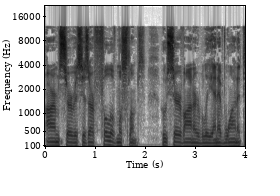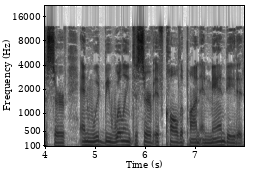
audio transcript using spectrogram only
armed services are full of Muslims who serve honorably and have wanted to serve and would be willing to serve if called upon and mandated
